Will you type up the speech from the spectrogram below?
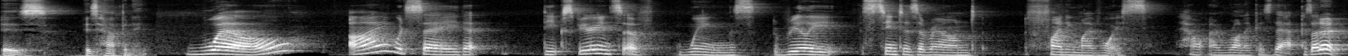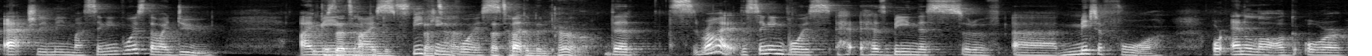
is is happening. Well, I would say that the experience of wings really centers around finding my voice. How ironic is that? Because I don't actually mean my singing voice, though I do. I Because mean my in- speaking that's ha- voice. That's happened in parallel. the right the singing voice ha- has been this sort of uh, metaphor or analog or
